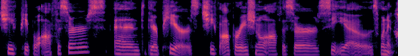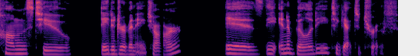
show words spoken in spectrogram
chief people officers and their peers, chief operational officers, CEOs, when it comes to data driven HR is the inability to get to truth.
